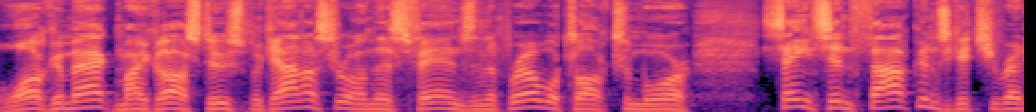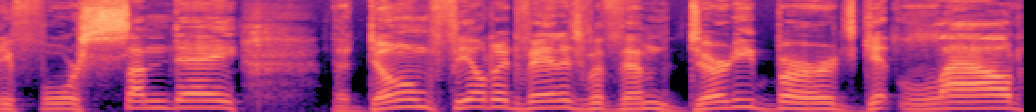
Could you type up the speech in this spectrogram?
Welcome back. Mike Ostus McAllister on this Fans in the Pro. We'll talk some more Saints and Falcons, get you ready for Sunday. The dome field advantage with them dirty birds get loud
